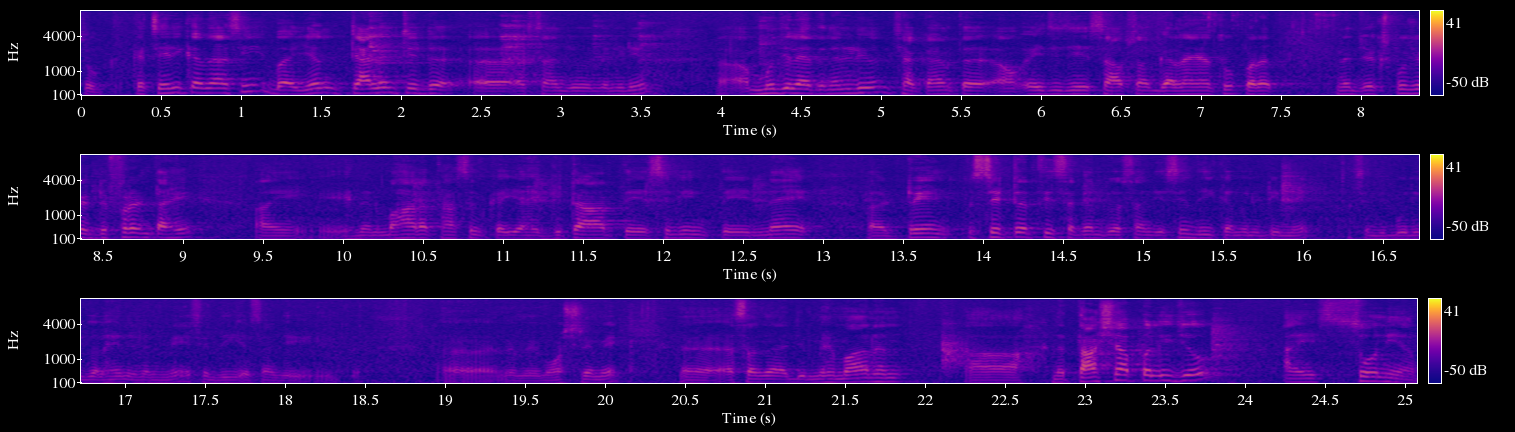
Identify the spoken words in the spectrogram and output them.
سو ڪچهري ڪنداسين ٻه ينگ ٽيلينٽيڊ اسان جون ننڍڙيون منهنجي لاءِ ته ننڍڙيون آهن ڇاڪاڻ ته آئون ايج جي حساب سان ڳالهايان ٿو پر هنن جو ايڪسپوجر ڊفرنٽ آهي ۽ هنن مهارت حاصل ڪئي آهي گٽار تي سنگنگ تي نئي ٽرين سيٽر ٿي سگهن پيو اسان جي سنڌي ڪميونٽي ۾ سنڌي ٻولي ڳالهائين هنن ۾ سنڌي اسان جي هن ۾ معاشري ۾ اسان جا اڄ مهمان آهن نتاشا پليجو ۽ سونيا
